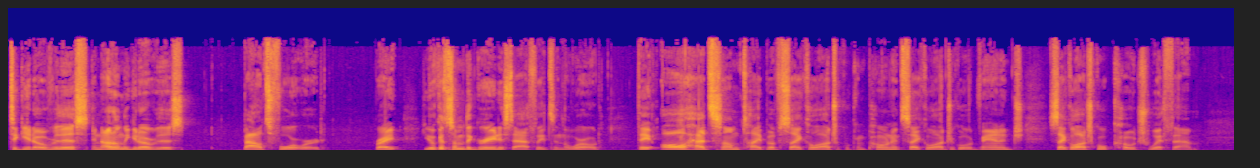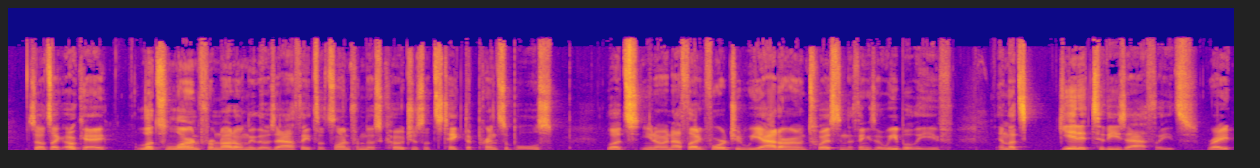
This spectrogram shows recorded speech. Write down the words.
to get over this. And not only get over this, bounce forward, right? You look at some of the greatest athletes in the world. They all had some type of psychological component, psychological advantage, psychological coach with them. So it's like, okay, let's learn from not only those athletes, let's learn from those coaches, let's take the principles let's you know in athletic fortitude we add our own twist and the things that we believe and let's get it to these athletes right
